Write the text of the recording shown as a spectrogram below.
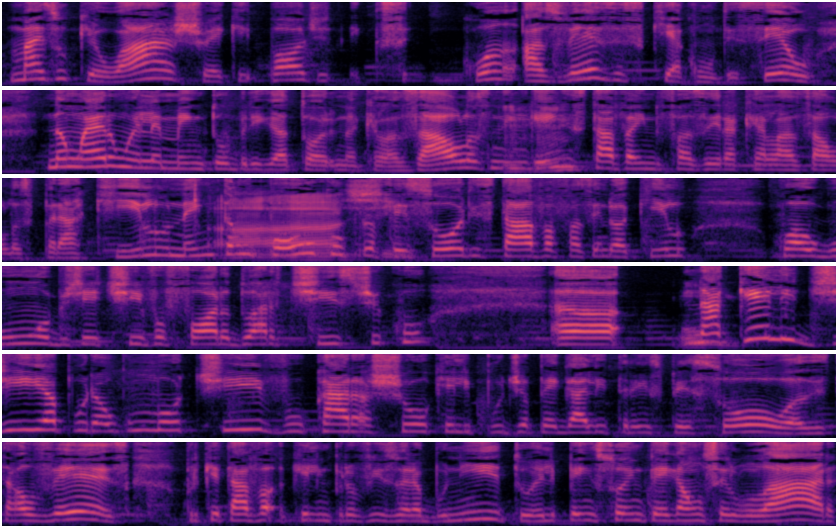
Mas o que eu acho é que pode, às vezes que aconteceu, não era um elemento obrigatório naquelas aulas, ninguém uhum. estava indo fazer aquelas aulas aulas para aquilo, nem tampouco ah, o professor sim. estava fazendo aquilo com algum objetivo fora do artístico. Uh, Naquele dia, por algum motivo, o cara achou que ele podia pegar ali três pessoas e talvez, porque tava, aquele improviso era bonito, ele pensou em pegar um celular,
